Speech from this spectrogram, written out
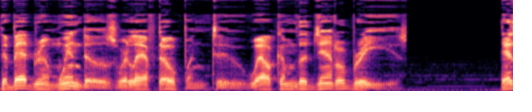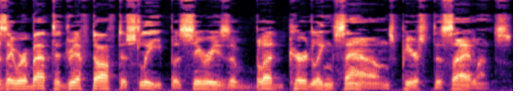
The bedroom windows were left open to welcome the gentle breeze. As they were about to drift off to sleep, a series of blood-curdling sounds pierced the silence.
